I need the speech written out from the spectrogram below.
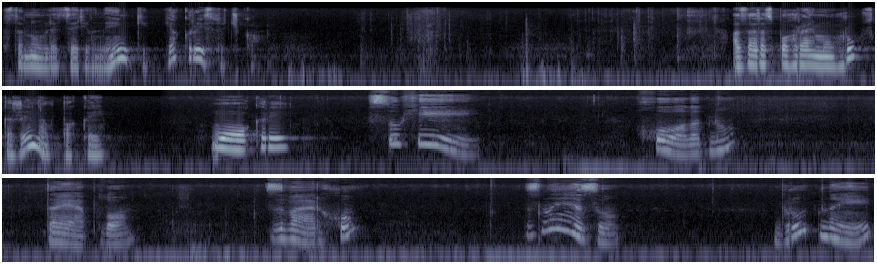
становляться рівненькі, як рисочка. А зараз пограємо в гру, скажи навпаки. Мокрий. Сухий. Холодно. Тепло. Зверху. Знизу. Брудний.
